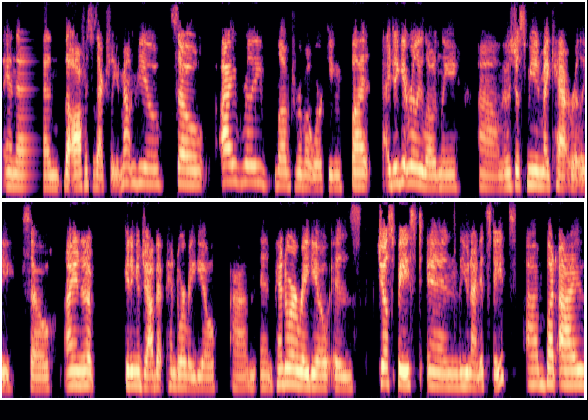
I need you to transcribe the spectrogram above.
and then the office was actually in Mountain View. So I really loved remote working, but I did get really lonely. Um, it was just me and my cat, really. So I ended up getting a job at Pandora Radio um, and Pandora Radio is just based in the United States. Um, but I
